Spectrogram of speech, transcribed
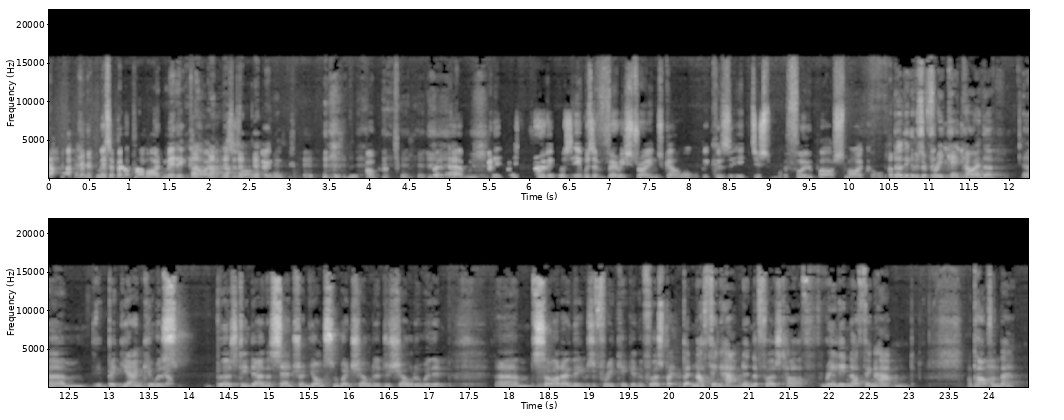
well, it's about time I admit it, Clive, and this is what we're doing this. But, um, but it, it's true, it was, it was a very strange goal because it just flew past Michael. I don't think it was a free kick either. Um, Big Jancker was bursting down the centre and Johnsen went shoulder to shoulder with him. Um, so mm. I don't think it was a free kick in the first place. But nothing happened in the first half. Really, nothing happened apart from that.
